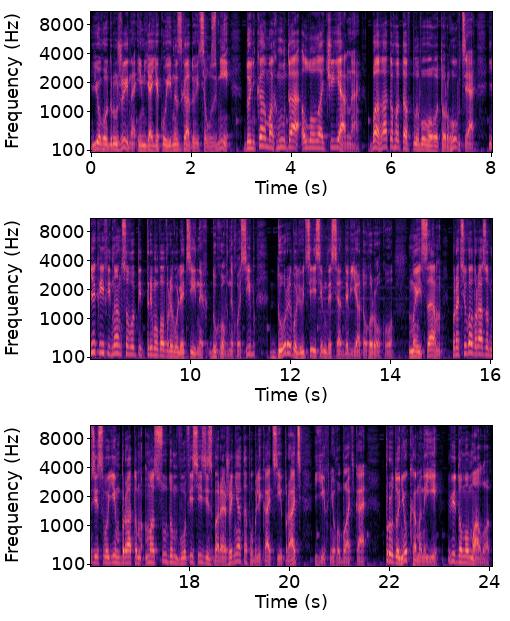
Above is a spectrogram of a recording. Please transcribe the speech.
Його дружина, ім'я якої не згадується у ЗМІ, донька Махмуда Лолачіяна, багатого та впливового торговця, який фінансово підтримував революційних духовних осіб до революції 79-го року. Мейсам працював разом зі своїм братом Масудом в офісі зі збереження та публікації праць їхнього батька. Про доньок Хаменеї відомо мало.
